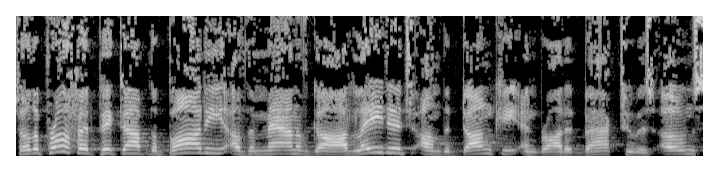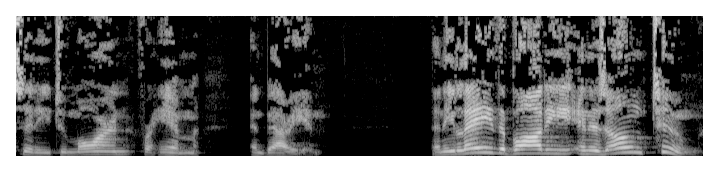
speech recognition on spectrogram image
So the prophet picked up the body of the man of God, laid it on the donkey and brought it back to his own city to mourn for him and bury him. Then he laid the body in his own tomb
